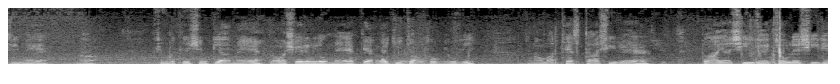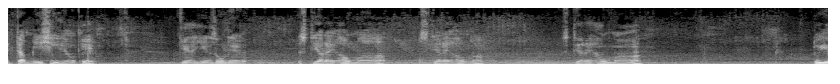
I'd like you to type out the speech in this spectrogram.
ကြည့်မယ်เนาะ fuel location ပြမယ်เนาะ sharing လုပ်မယ်ကဲ like ကြည့်ကြအောင်ဆိုမျိုးကြီးကျွန်တော်မှာ tester ရှိတယ် plier ရှိတယ်ကြောက်လက်ရှိတယ်ဓာတ်မီးရှိတယ် okay ကဲအရင်ဆုံးတဲ့ steering အောက်မှာ steering အောက်เนาะ steering အောက်မှာတွေ့ရ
